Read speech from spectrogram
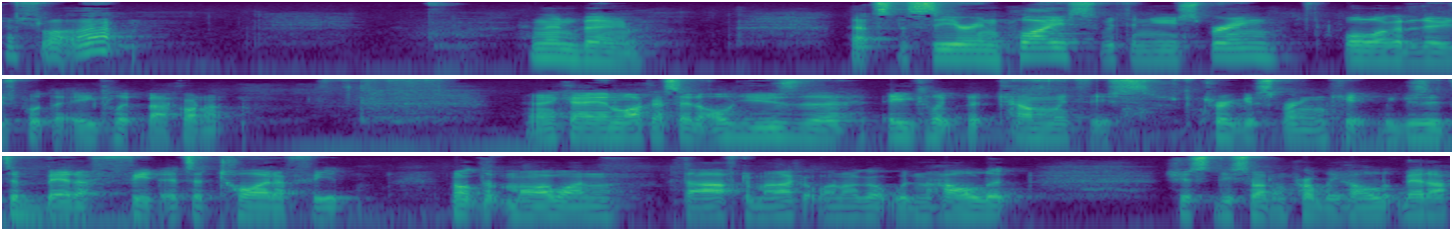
just like that and then boom that's the sear in place with the new spring. All i got to do is put the E-clip back on it. Okay, and like I said, I'll use the E-clip that come with this trigger spring kit because it's a better fit, it's a tighter fit. Not that my one, the aftermarket one I got wouldn't hold it, just this one will probably hold it better.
